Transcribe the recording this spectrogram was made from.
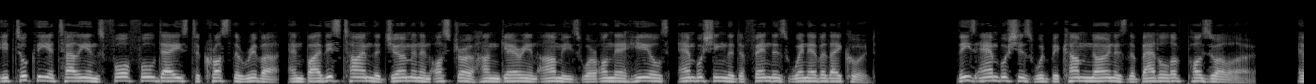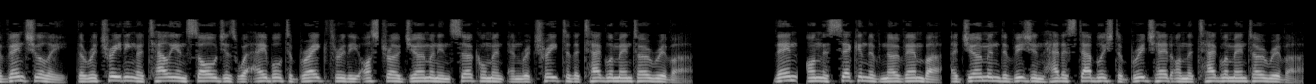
It took the Italians four full days to cross the river, and by this time the German and Austro-Hungarian armies were on their heels, ambushing the defenders whenever they could. These ambushes would become known as the Battle of Pozzuolo. Eventually, the retreating Italian soldiers were able to break through the Austro-German encirclement and retreat to the Tagliamento River. Then, on 2 November, a German division had established a bridgehead on the Tagliamento River.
